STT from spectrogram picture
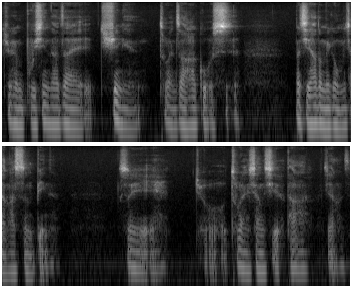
就很不幸，她在去年突然知道她过世，那其他都没跟我们讲她生病了，所以就突然想起了她这样子。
